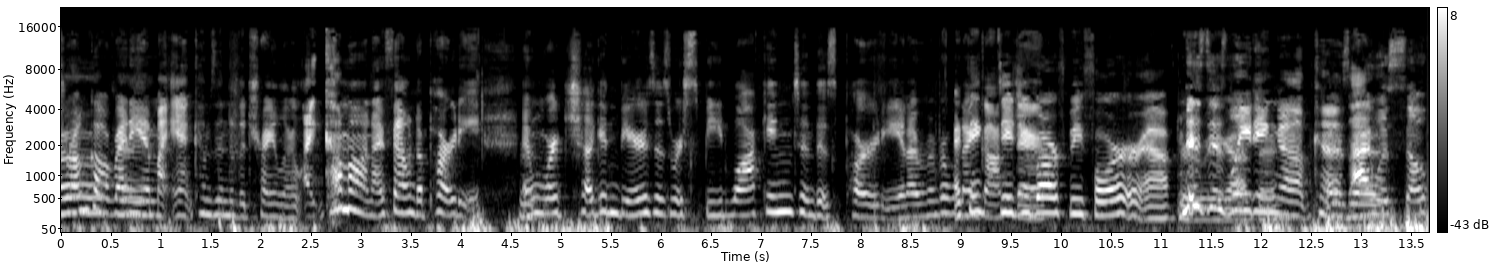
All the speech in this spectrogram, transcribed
Oh, drunk already, okay. and my aunt comes into the trailer like, "Come on, I found a party," Hmm. and we're chugging beers as we're speed walking to this party. And I remember when I I, think. got Did there. you barf before or after? This is leading there? up because. I was so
